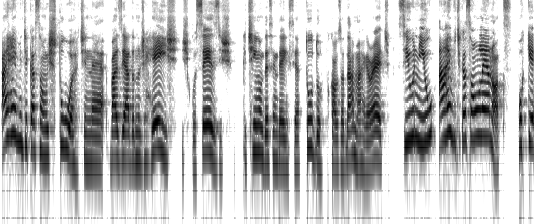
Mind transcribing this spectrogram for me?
A reivindicação Stuart, né, baseada nos reis escoceses, que tinham descendência Tudor por causa da Margaret, se uniu à reivindicação Lennox, porque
